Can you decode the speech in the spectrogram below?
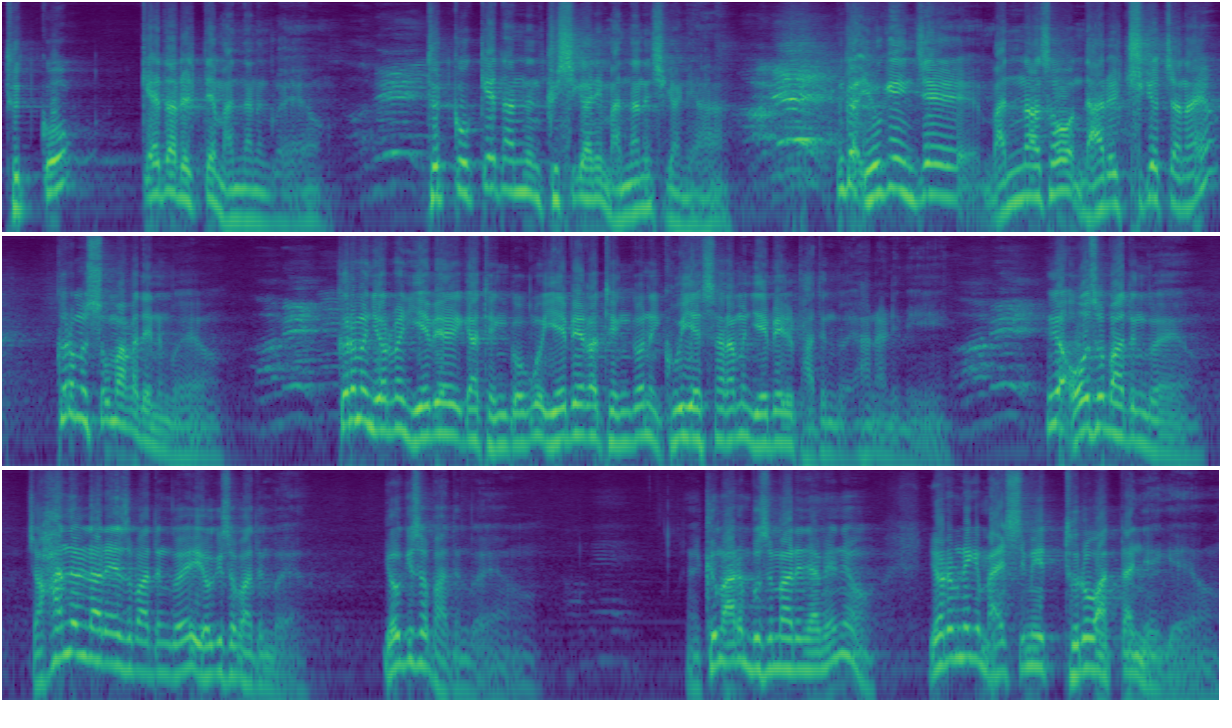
듣고 깨달을 때 만나는 거예요. 듣고 깨닫는 그 시간이 만나는 시간이야. 그러니까 이게 이제 만나서 나를 죽였잖아요. 그러면 소마가 되는 거예요. 그러면 여러분 예배가 된 거고 예배가 된 거는 그 옛 사람은 예배를 받은 거예요. 하나님이. 그러니까 어디서 받은 거예요? 저 하늘나라에서 받은 거예요. 여기서 받은 거예요. 여기서 받은 거예요. 그 말은 무슨 말이냐면요. 여러분에게 말씀이 들어왔다는 얘기예요.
